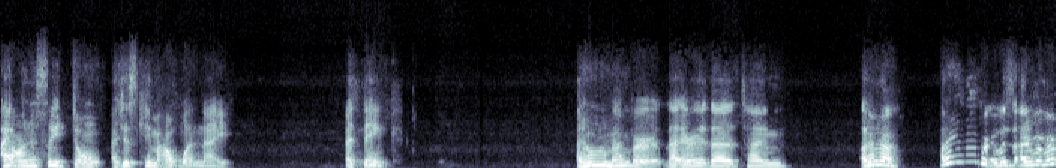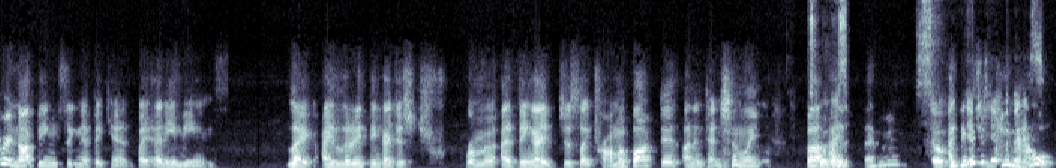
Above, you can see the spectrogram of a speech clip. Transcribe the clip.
I honestly don't. I just came out one night. I think. I don't remember that area that time. I don't know. I don't remember. It was. I remember it not being significant by any means. Like I literally think I just. Rem- I think I just like trauma blocked it unintentionally. But So was I, I. So I think yeah, I just yeah, came out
